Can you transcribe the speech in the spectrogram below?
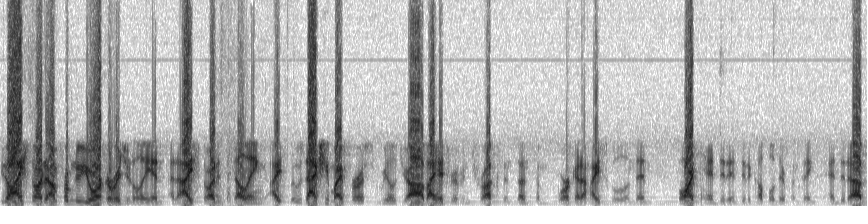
You know, I started. I'm from New York originally, and, and I started selling. I, it was actually my first real job. I had driven trucks and done some work at a high school, and then bartended and did a couple of different things. Ended up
